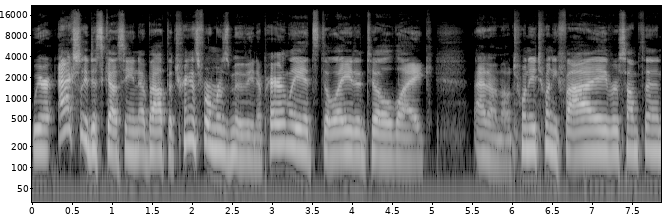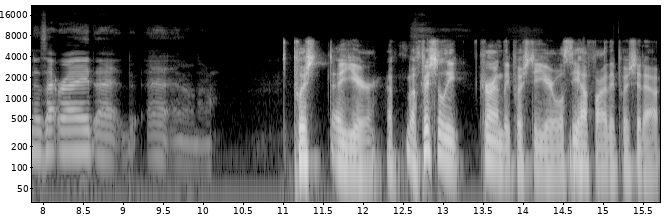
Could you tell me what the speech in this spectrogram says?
we are actually discussing about the Transformers movie, and apparently it's delayed until like I don't know, 2025 or something. Is that right? Uh, I don't know. Pushed a year. Officially, currently pushed a year. We'll see how far they push it out.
